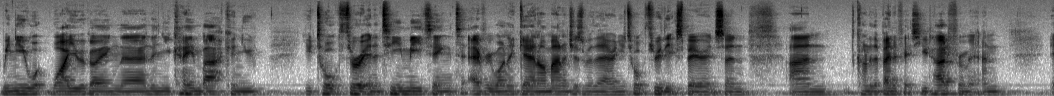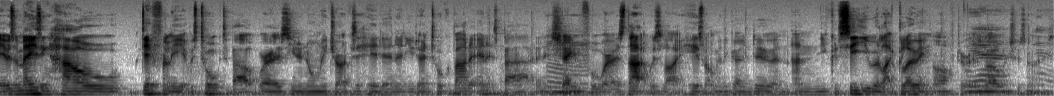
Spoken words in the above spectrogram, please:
we knew what, why you were going there, and then you came back and you you talked through it in a team meeting to everyone again. Our managers were there, and you talked through the experience and and kind of the benefits you'd had from it. And it was amazing how differently it was talked about. Whereas you know normally drugs are hidden and you don't talk about it and it's bad and it's Mm. shameful. Whereas that was like, here's what I'm going to go and do, and, and you could see you were like glowing after it as well, which was nice.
